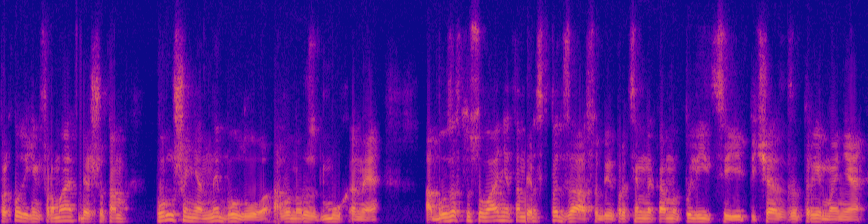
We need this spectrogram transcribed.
приходить інформація, що там порушення не було, а воно роздмухане, або застосування там спецзасобів працівниками поліції під час затримання,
